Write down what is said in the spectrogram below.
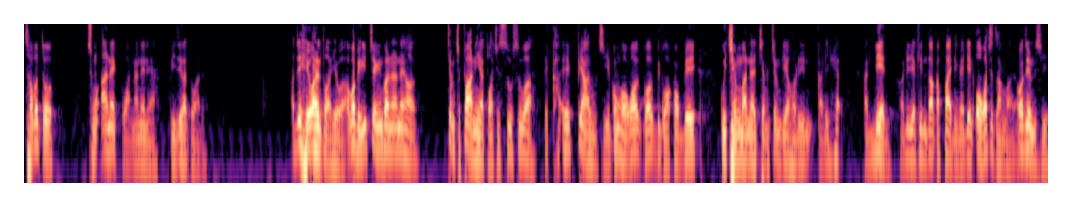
差不多从安尼管安尼尔，比这个短的。啊，这叶很大叶啊，我未去种一款安尼吼。种一百年啊，大一叔叔啊，迄开迄饼有钱，讲吼我我伫外国买几千万来种种掉，互恁甲你遐甲练，互你咧去倒甲拜年甲练。哦，我即阵啊，我这毋是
